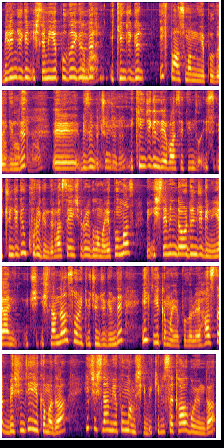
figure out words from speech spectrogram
Birinci gün işlemin yapıldığı gündür. Hmm. İkinci gün ilk pansumanın yapıldığı Ha, gündür. pansuman. Ee, bizim Üçüncü gün? ikinci gün diye bahsettiğimiz üç- üçüncü gün kuru gündür. Hastaya hiçbir uygulama yapılmaz ve işlemin dördüncü günü yani üç, işlemden sonraki üçüncü günde ilk yıkama yapılır ve hasta beşinci yıkamada hiç işlem yapılmamış gibi kirli sakal boyunda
